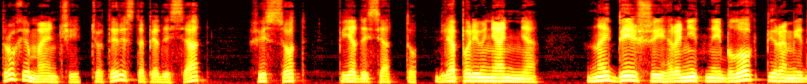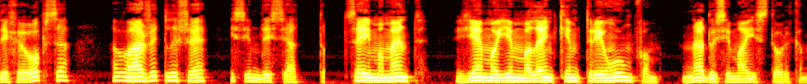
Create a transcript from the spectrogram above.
трохи менші 450-650 тонн. Для порівняння найбільший гранітний блок піраміди Хеопса важить лише 80 тонн. Цей момент є моїм маленьким тріумфом над усіма істориками.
